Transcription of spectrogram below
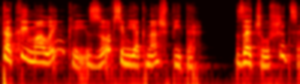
такий маленький, зовсім як наш Пітер. Зачувши це,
